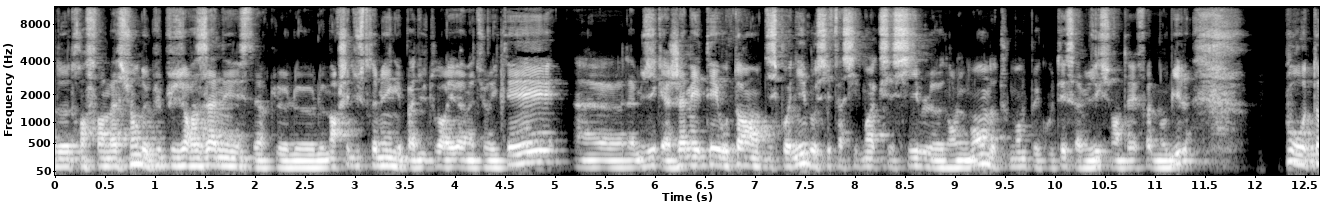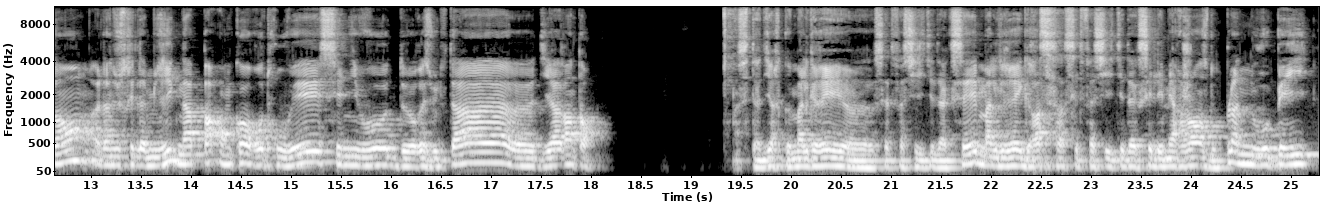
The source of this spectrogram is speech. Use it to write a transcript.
de transformation depuis plusieurs années. C'est-à-dire que le, marché du streaming n'est pas du tout arrivé à maturité. Euh, la musique a jamais été autant disponible, aussi facilement accessible dans le monde. Tout le monde peut écouter sa musique sur un téléphone mobile. Pour autant, l'industrie de la musique n'a pas encore retrouvé ses niveaux de résultats euh, d'il y a 20 ans. C'est-à-dire que malgré cette facilité d'accès, malgré grâce à cette facilité d'accès l'émergence de plein de nouveaux pays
